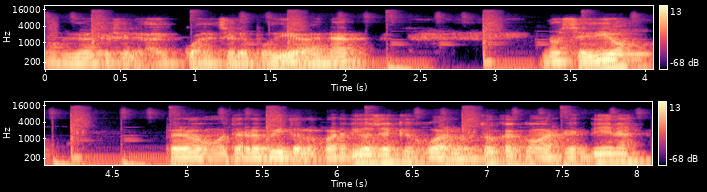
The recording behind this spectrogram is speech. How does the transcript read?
un rival que se, al cual se le podía ganar. No se dio, pero como te repito, los partidos hay que jugarlos. Toca con Argentina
